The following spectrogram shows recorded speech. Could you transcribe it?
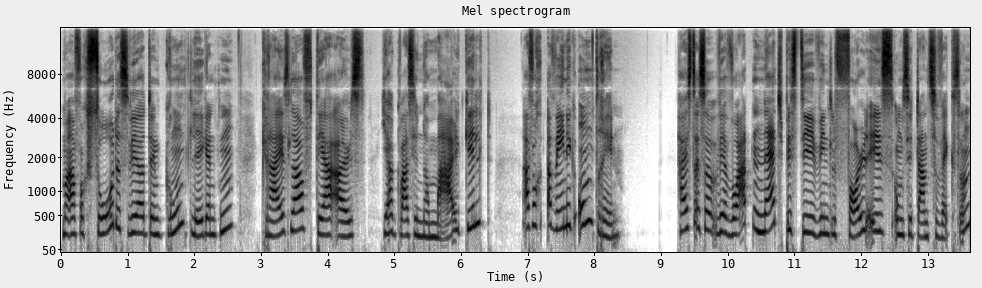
mal einfach so, dass wir den grundlegenden Kreislauf, der als ja quasi normal gilt, einfach ein wenig umdrehen. Heißt also, wir warten nicht, bis die Windel voll ist, um sie dann zu wechseln,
